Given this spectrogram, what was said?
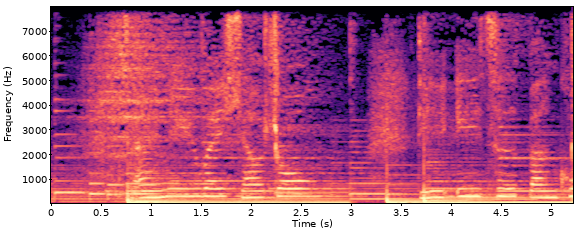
在你微笑中，第一次扮哭，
